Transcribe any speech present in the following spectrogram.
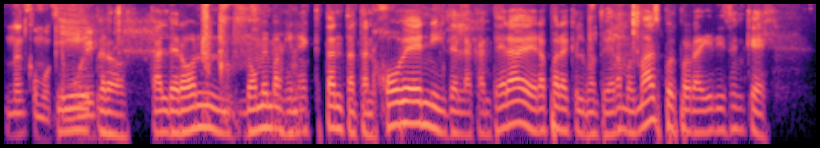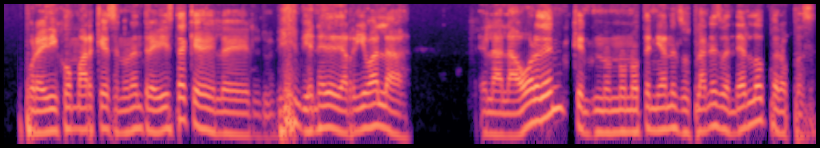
Andan como que sí, pero Calderón no me imaginé que tan, tan, tan joven y de la cantera era para que lo mantuviéramos más, pues por ahí dicen que, por ahí dijo Márquez en una entrevista que le, viene de arriba la, la, la orden, que no, no, no, tenían en sus planes venderlo, pero pues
